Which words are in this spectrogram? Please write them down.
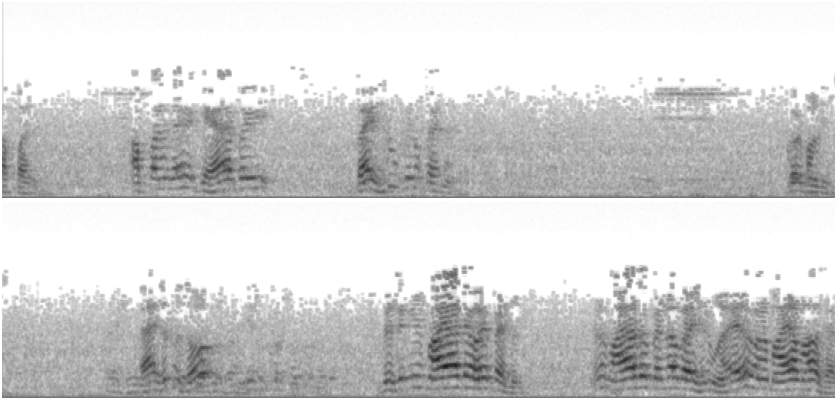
ਆਪਾਂ ਨੇ। ਆਪਾਂ ਨੇ ਕਿਹਾ ਭਈ ਵੈਸ਼ਨੂ ਕਿਹਨੂੰ ਕਹਿਣਾ? ਗੁਰਬਾਣੀ ਵੈਸ਼ਨੂ ਸੋ ਬਿਸਕੀ ਮਾਇਆ ਤੇ ਹੋਏ ਪਿੰਡ। ਜਿਹੜਾ ਮਾਇਆ ਤੋਂ ਪਿੰਡਾ ਵੈਸ਼ਨੂ ਹੈ ਇਹਦਾ ਮਾਇਆ ਮਾਸ ਹੈ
